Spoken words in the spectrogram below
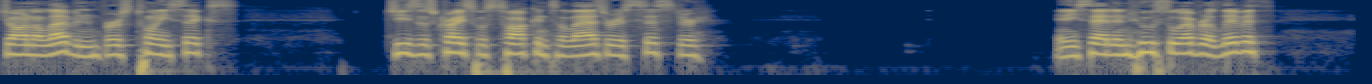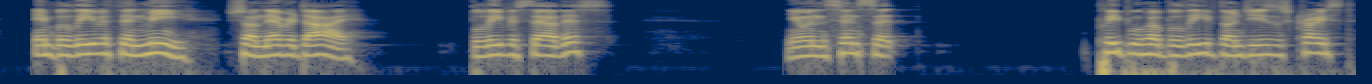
John 11 verse 26 Jesus Christ was talking to Lazarus' sister and he said, And whosoever liveth and believeth in me shall never die. Believest thou this? You know, in the sense that people who have believed on Jesus Christ,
